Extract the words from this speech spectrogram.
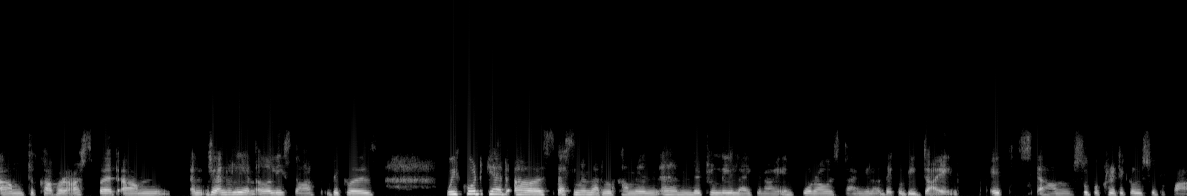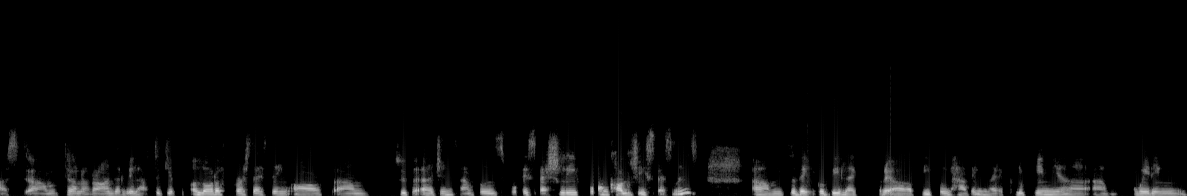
um, to cover us, but um, and generally an early start because we could get a specimen that will come in and literally like, you know, in four hours time, you know, they could be dying it's um, super critical, super fast um, turnaround that we'll have to give a lot of processing of um, super urgent samples, for, especially for oncology specimens. Um, so they could be like uh, people having like leukemia, um, waiting,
